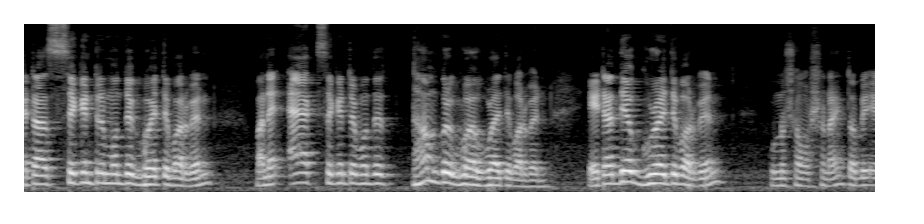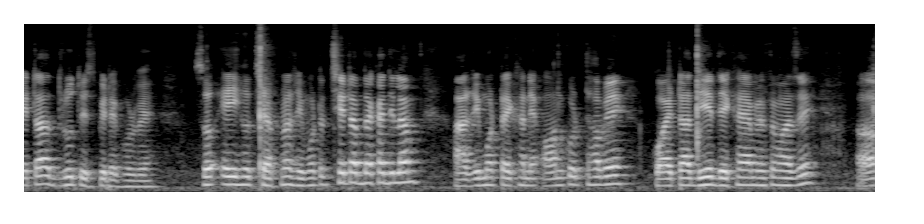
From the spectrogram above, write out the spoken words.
এটা সেকেন্ডের মধ্যে ঘুরাইতে পারবেন। মানে এক সেকেন্ডের মধ্যে ধাম করে ঘোরা, ঘুরাইতে পারবেন। এটা দিয়েও ঘুরাইতে পারবেন, কোনো সমস্যা নাই, তবে এটা দ্রুত স্পিডে ঘুরবে। সো এই হচ্ছে আপনার রিমোটের সেট আপ দেখা দিলাম, আর রিমোটটা এখানে অন করতে হবে, কয়টা দিয়ে দেখায় আমি আপনার মাঝে। ও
